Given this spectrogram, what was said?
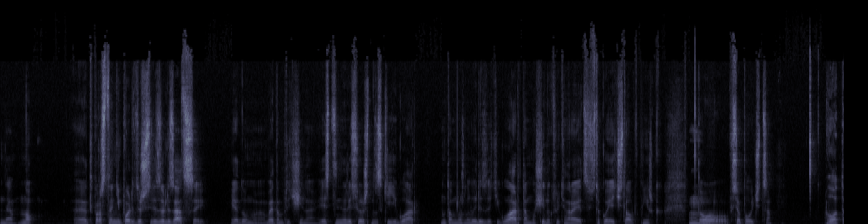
Да, ну, ты просто не пользуешься визуализацией, я думаю, в этом причина. Если ты нарисуешь на доске Ягуар, ну, там нужно вырезать Ягуар, там мужчина, кто тебе нравится, все такое я читал в книжках, mm-hmm. то все получится. Вот,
